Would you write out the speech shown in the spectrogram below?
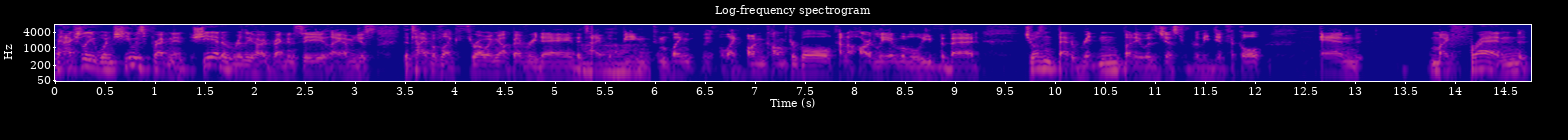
Actually, when she was pregnant, she had a really hard pregnancy. Like, I mean, just the type of like throwing up every day, the type of being complain like uncomfortable, kind of hardly able to leave the bed. She wasn't bedridden, but it was just really difficult. And my friend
